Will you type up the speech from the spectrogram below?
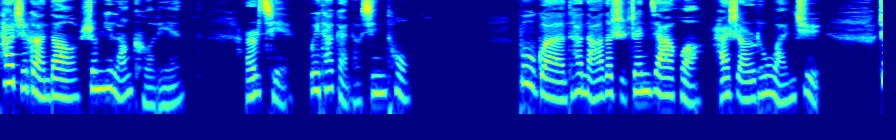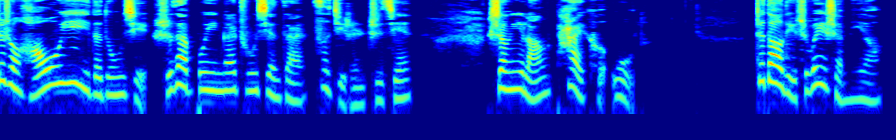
他只感到生一郎可怜，而且为他感到心痛。不管他拿的是真家伙还是儿童玩具，这种毫无意义的东西实在不应该出现在自己人之间。生一郎太可恶了，这到底是为什么呀？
